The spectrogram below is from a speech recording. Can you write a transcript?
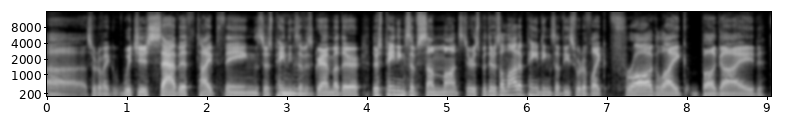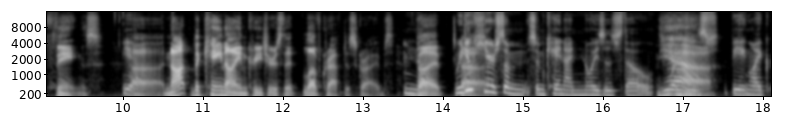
uh, sort of like witches' Sabbath type things. There's paintings of his grandmother. There's paintings of some monsters, but there's a lot of paintings of these sort of like frog-like, bug-eyed things. Yeah. Uh, not the canine creatures that Lovecraft describes, but We do uh, hear some some canine noises though. Yeah. Being like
